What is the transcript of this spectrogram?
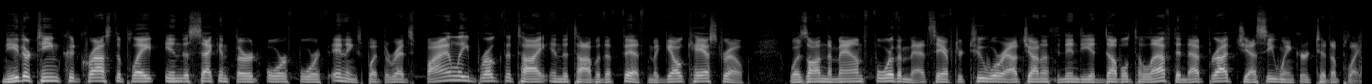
Neither team could cross the plate in the second, third, or fourth innings, but the Reds finally broke the tie in the top of the fifth. Miguel Castro was on the mound for the Mets. After two were out, Jonathan India doubled to left, and that brought Jesse Winker to the plate.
